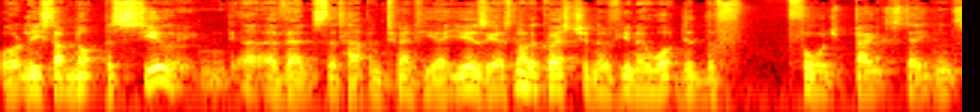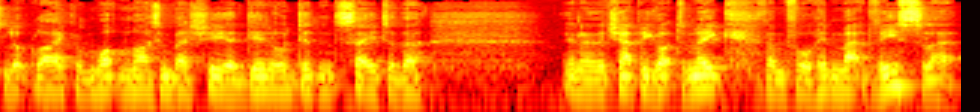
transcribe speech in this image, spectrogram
or at least I'm not pursuing uh, events that happened 28 years ago. It's not a question of you know what did the forged bank statements look like and what Martin Bashir did or didn't say to the, you know, the chap he got to make them for him, Matt Wiessler.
